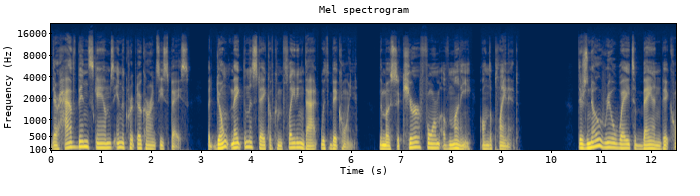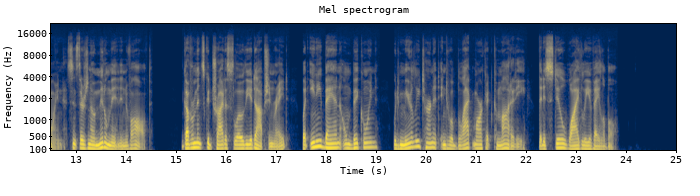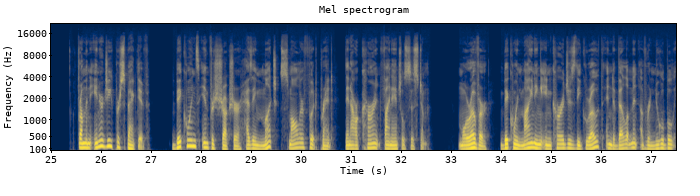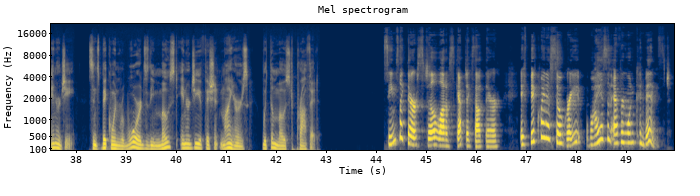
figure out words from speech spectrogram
There have been scams in the cryptocurrency space, but don't make the mistake of conflating that with Bitcoin, the most secure form of money on the planet. There's no real way to ban Bitcoin since there's no middlemen involved. Governments could try to slow the adoption rate, but any ban on Bitcoin would merely turn it into a black market commodity that is still widely available. From an energy perspective, Bitcoin's infrastructure has a much smaller footprint than our current financial system. Moreover, Bitcoin mining encourages the growth and development of renewable energy, since Bitcoin rewards the most energy efficient miners with the most profit. Seems like there are still a lot of skeptics out there. If Bitcoin is so great, why isn't everyone convinced?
